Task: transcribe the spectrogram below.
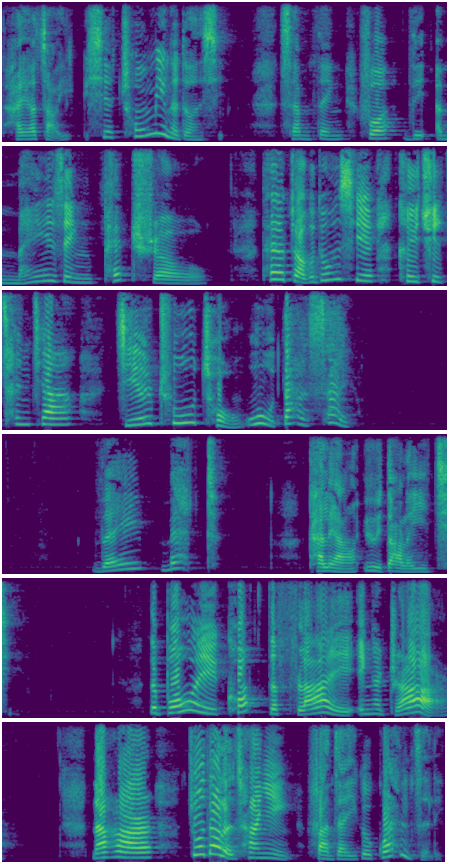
还要找一些聪明的东西。Something for the amazing pet show，他要找个东西可以去参加杰出宠物大赛。They met，他俩遇到了一起。The boy caught the fly in a jar，男孩捉到了苍蝇，放在一个罐子里。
